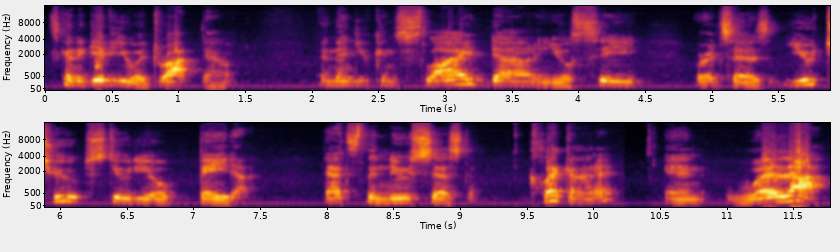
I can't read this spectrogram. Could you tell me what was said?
It's going to give you a drop down. And then you can slide down and you'll see where it says YouTube Studio Beta. That's the new system. Click on it and voila!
